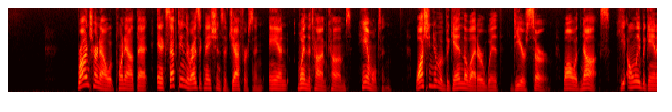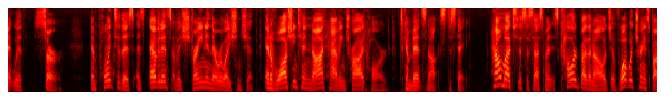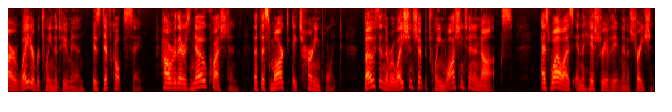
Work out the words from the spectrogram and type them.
Ron Chernow would point out that in accepting the resignations of Jefferson and, when the time comes, Hamilton, Washington would begin the letter with Dear Sir, while with Knox, he only began it with Sir, and point to this as evidence of a strain in their relationship and of Washington not having tried hard to convince Knox to stay. How much this assessment is colored by the knowledge of what would transpire later between the two men is difficult to say. However, there is no question that this marked a turning point, both in the relationship between Washington and Knox, as well as in the history of the administration.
